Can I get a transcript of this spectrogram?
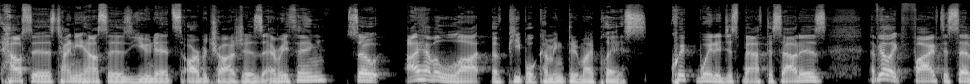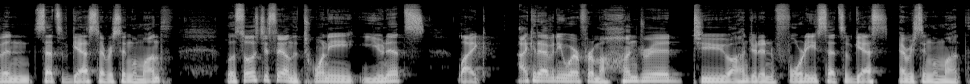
houses, tiny houses, units, arbitrages, everything. So I have a lot of people coming through my place. Quick way to just math this out is I've got like five to seven sets of guests every single month. So let's just say on the 20 units, like I could have anywhere from 100 to 140 sets of guests every single month.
